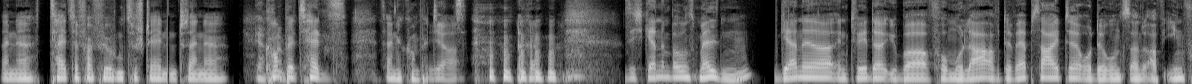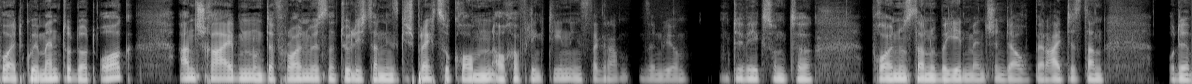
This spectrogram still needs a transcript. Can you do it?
seine Zeit zur Verfügung zu stellen und seine ja, Kompetenz, seine Kompetenz. Ja. sich gerne bei uns melden. Mhm gerne entweder über Formular auf der Webseite oder uns auf info.quimento.org anschreiben und da freuen wir uns natürlich dann ins Gespräch zu kommen. Auch auf LinkedIn, Instagram sind wir unterwegs und äh, freuen uns dann über jeden Menschen, der auch bereit ist dann oder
